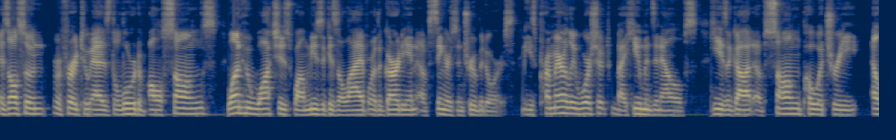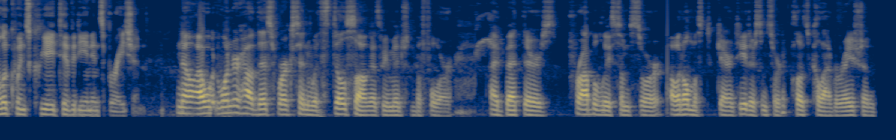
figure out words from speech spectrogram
is also referred to as the Lord of all songs, one who watches while music is alive, or the guardian of singers and troubadours. He's primarily worshipped by humans and elves. He is a god of song, poetry, eloquence, creativity, and inspiration. Now, I would wonder how this works in with Still Song, as we mentioned before. I bet there's probably some sort, I would almost guarantee there's some sort of close collaboration,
